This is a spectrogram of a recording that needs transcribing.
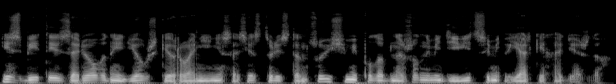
Избитые, зареванные девушки в рванине соседствовали с танцующими полуобнаженными девицами в ярких одеждах.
